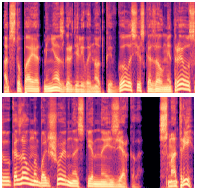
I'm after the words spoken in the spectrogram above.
Отступая от меня с горделивой ноткой в голосе, сказал Метреус и указал на большое настенное зеркало. «Смотри!»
